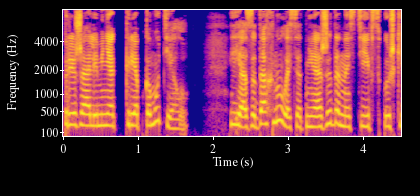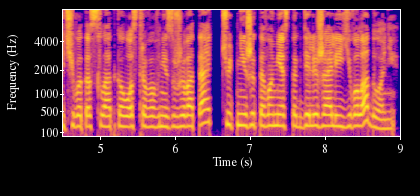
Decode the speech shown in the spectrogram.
прижали меня к крепкому телу. Я задохнулась от неожиданности и вспышки чего-то сладко-острого внизу живота, чуть ниже того места, где лежали его ладони.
